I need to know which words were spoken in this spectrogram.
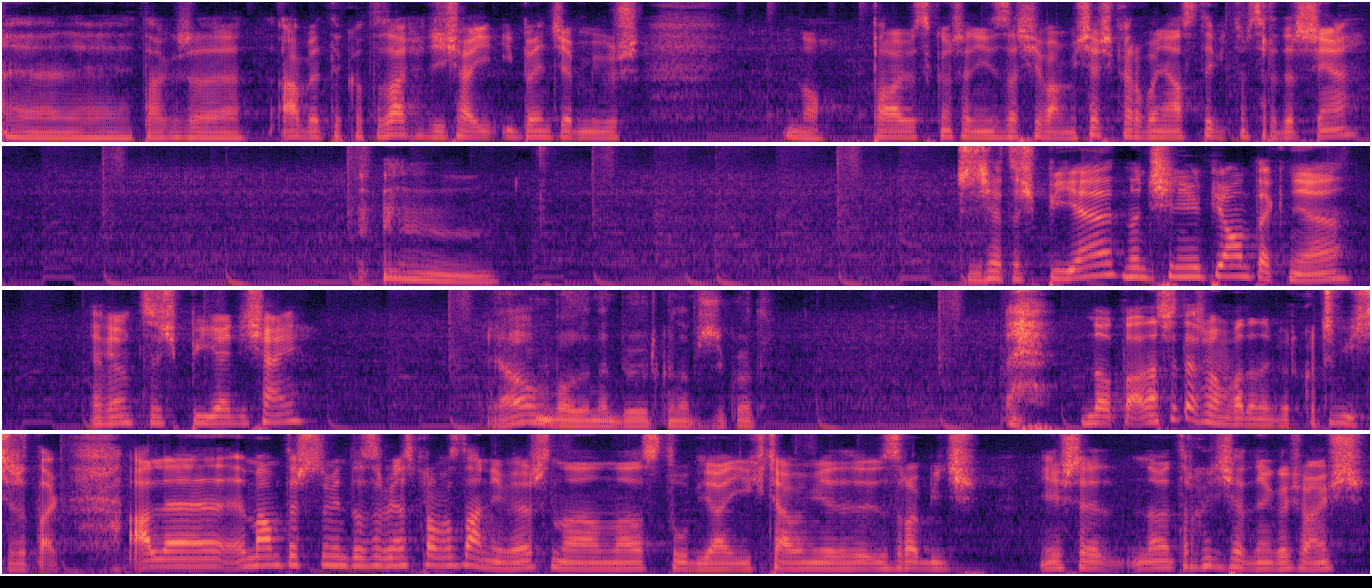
E, także, aby tylko to zasiąść dzisiaj i będziemy już, no, prawie skończeni z zasiewami. Cześć Karboniasty, witam serdecznie. Czy dzisiaj coś pije? No dzisiaj nie piątek, nie? Ja wiem, coś pije dzisiaj? Ja mam wodę na biurku na przykład. No to, znaczy też mam wodę na biurku, oczywiście, że tak. Ale mam też w sumie do zrobienia sprawozdanie, wiesz, na, na studia i chciałbym je zrobić jeszcze, no trochę dzisiaj do niego siąść.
